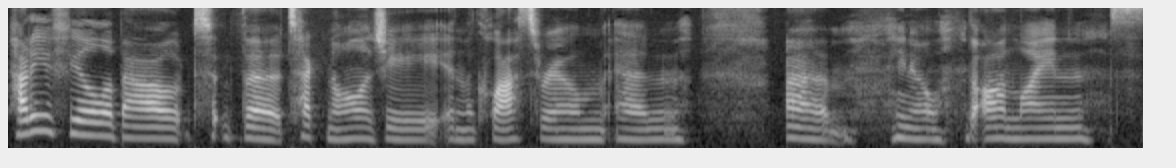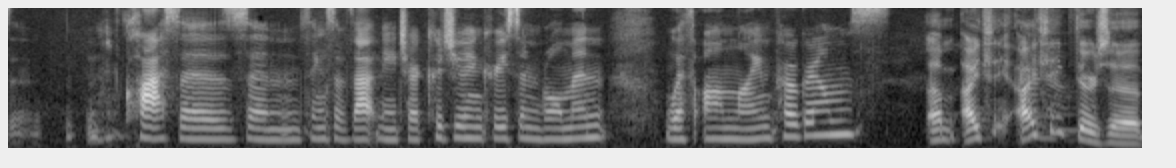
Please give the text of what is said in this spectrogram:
How do you feel about the technology in the classroom and um, you know, the online classes and things of that nature, could you increase enrollment with online programs? Um, I, th- I think there's a,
